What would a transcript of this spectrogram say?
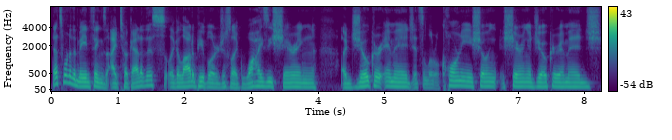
That's one of the main things I took out of this. Like a lot of people are just like, why is he sharing a Joker image? It's a little corny showing sharing a Joker image.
